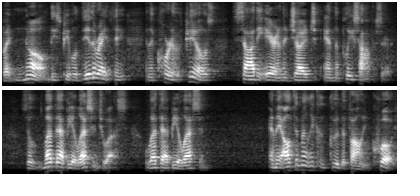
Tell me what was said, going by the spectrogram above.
but no, these people did the right thing, and the Court of Appeals saw the error in the judge and the police officer. So let that be a lesson to us. Let that be a lesson. And they ultimately conclude the following quote,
